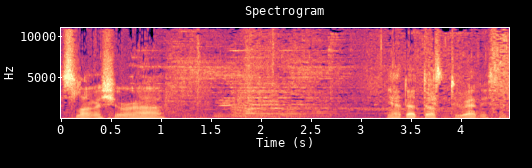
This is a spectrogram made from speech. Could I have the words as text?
As long as you're, uh... Yeah, that doesn't do anything.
